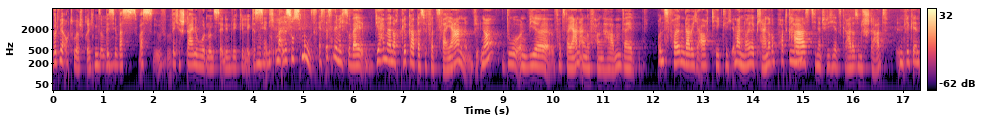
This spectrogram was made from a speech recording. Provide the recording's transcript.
wollten wir auch drüber sprechen, so ein bisschen, was, was, welche Steine wurden uns da in den Weg gelegt? Das ist ja nicht immer alles so smooth. Es ist nämlich so, weil wir haben ja noch Glück gehabt, dass wir vor zwei Jahren, ne, du und wir vor zwei Jahren angefangen haben, weil uns folgen, glaube ich, auch täglich immer neue, kleinere Podcasts, mhm. die natürlich jetzt gerade so einen Start entwickeln.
